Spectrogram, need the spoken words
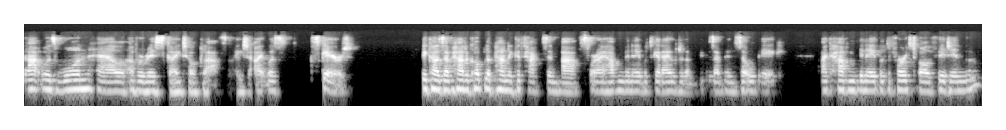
That was one hell of a risk I took last night. I was scared because I've had a couple of panic attacks in baths where I haven't been able to get out of them because I've been so big. I haven't been able to, first of all, fit in them.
